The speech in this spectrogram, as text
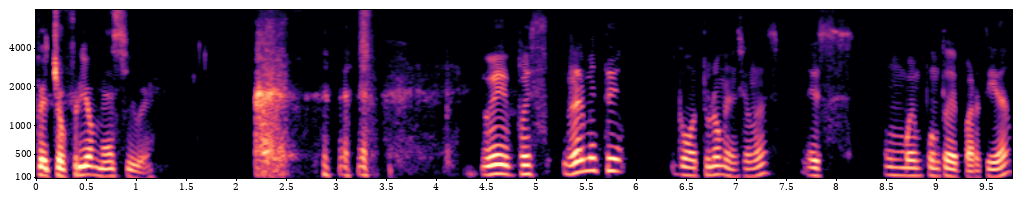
pecho frío Messi, güey. Güey, pues realmente, como tú lo mencionas, es un buen punto de partida.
